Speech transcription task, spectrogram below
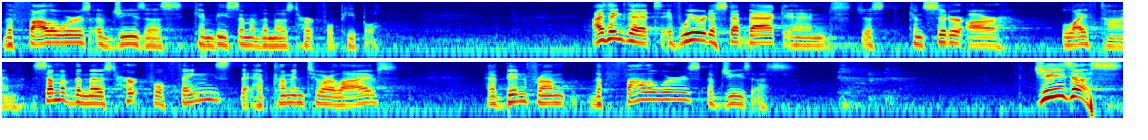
the followers of Jesus can be some of the most hurtful people. I think that if we were to step back and just consider our lifetime, some of the most hurtful things that have come into our lives have been from the followers of Jesus. Jesus,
